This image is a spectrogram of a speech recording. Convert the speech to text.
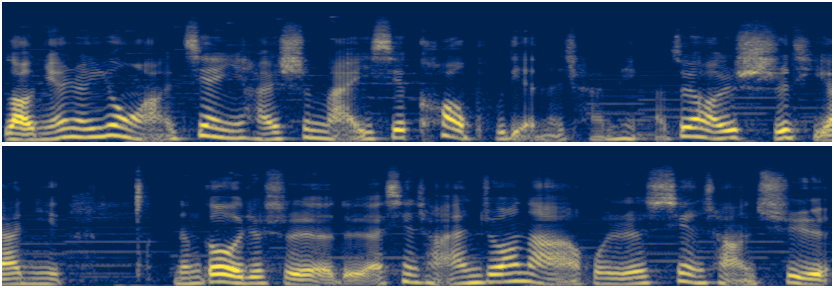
老年人用啊，建议还是买一些靠谱点的产品啊，最好是实体啊，你能够就是对吧，现场安装的或者现场去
